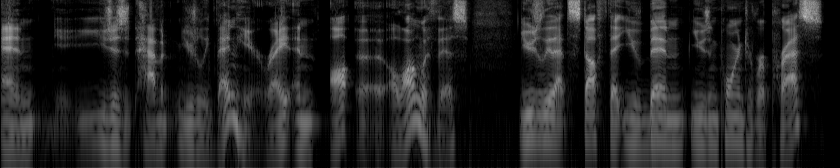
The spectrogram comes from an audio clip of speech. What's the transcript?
and you just haven't usually been here, right? And all, uh, along with this, usually that stuff that you've been using porn to repress,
